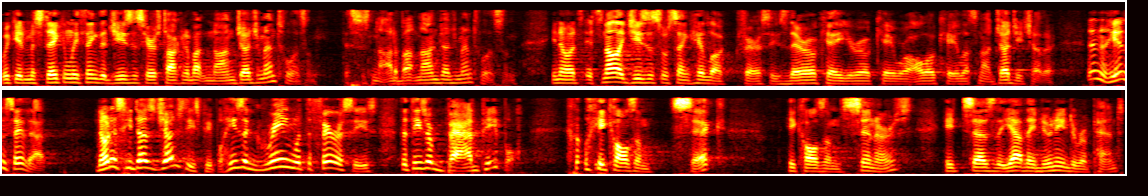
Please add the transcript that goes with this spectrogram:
We could mistakenly think that Jesus here is talking about non judgmentalism. This is not about non judgmentalism. You know, it's, it's not like Jesus was saying, hey, look, Pharisees, they're okay, you're okay, we're all okay, let's not judge each other. No, no, he didn't say that. Notice he does judge these people. He's agreeing with the Pharisees that these are bad people. he calls them sick. He calls them sinners. He says that, yeah, they do need to repent.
